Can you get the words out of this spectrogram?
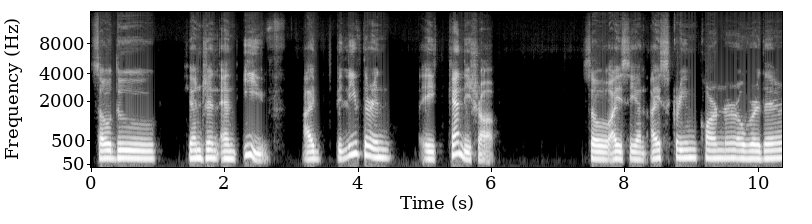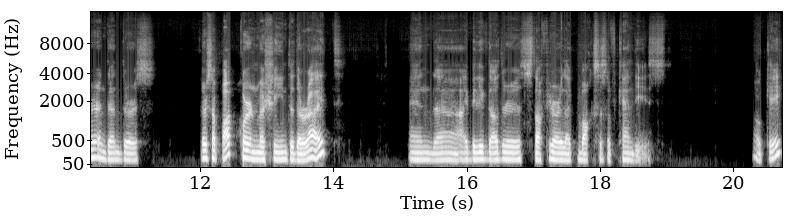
so do Hyunjin and Yves. I believe they're in a candy shop. So I see an ice cream corner over there, and then there's there's a popcorn machine to the right, and uh, I believe the other stuff here are like boxes of candies. Okay,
